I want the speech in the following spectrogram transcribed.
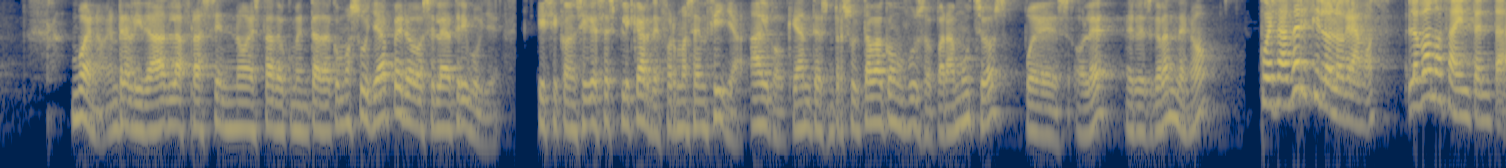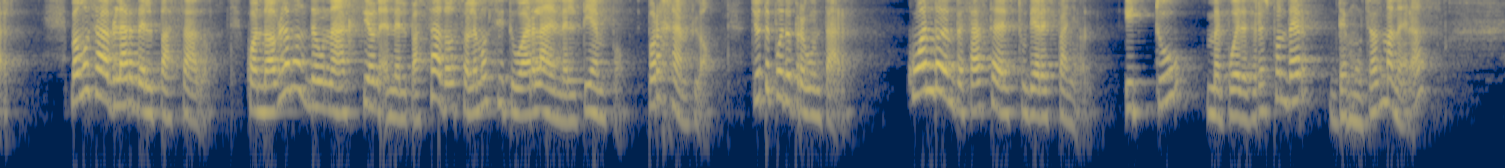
Bueno, en realidad la frase no está documentada como suya, pero se le atribuye. Y si consigues explicar de forma sencilla algo que antes resultaba confuso para muchos, pues olé, eres grande, ¿no? Pues a ver si lo logramos. Lo vamos a intentar. Vamos a hablar del pasado. Cuando hablamos de una acción en el pasado, solemos situarla en el tiempo. Por ejemplo, yo te puedo preguntar, ¿cuándo empezaste a estudiar español? Y tú me puedes responder de muchas maneras.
